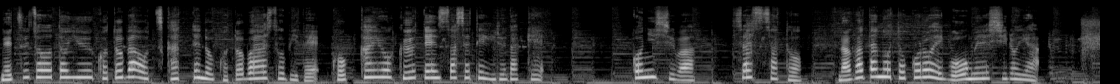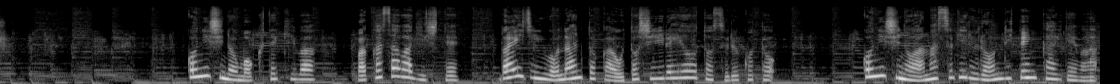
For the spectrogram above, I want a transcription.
捏造という言葉を使っての言葉遊びで国会を空転させているだけ。小西はさっさと永田のところへ亡命しろや。小西の目的はバカ騒ぎして大臣を何とか陥れようとすること。小西の甘すぎる論理展開では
